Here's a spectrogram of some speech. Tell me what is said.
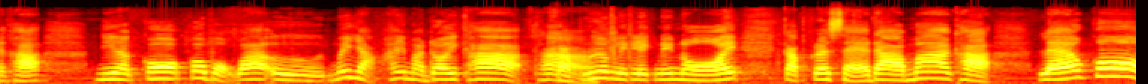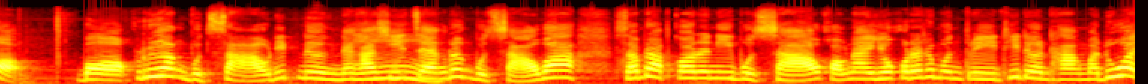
นะคะเนี่ยก็ก็บอกว่าเออไม่อยากให้มาด้อยค่าค่ะกับเรื่องเล็กๆ น้อยๆกับกระแสดราม่าค่ะ แล้วก็บอกเรื่องบุตรสาวนิดนึงนะคะอืมชี้แจงเรื่องบุตรสาวว่าสำหรับกรณีบุตรสาวของนายกรัฐมนตรีที่เดินทางมาด้วย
